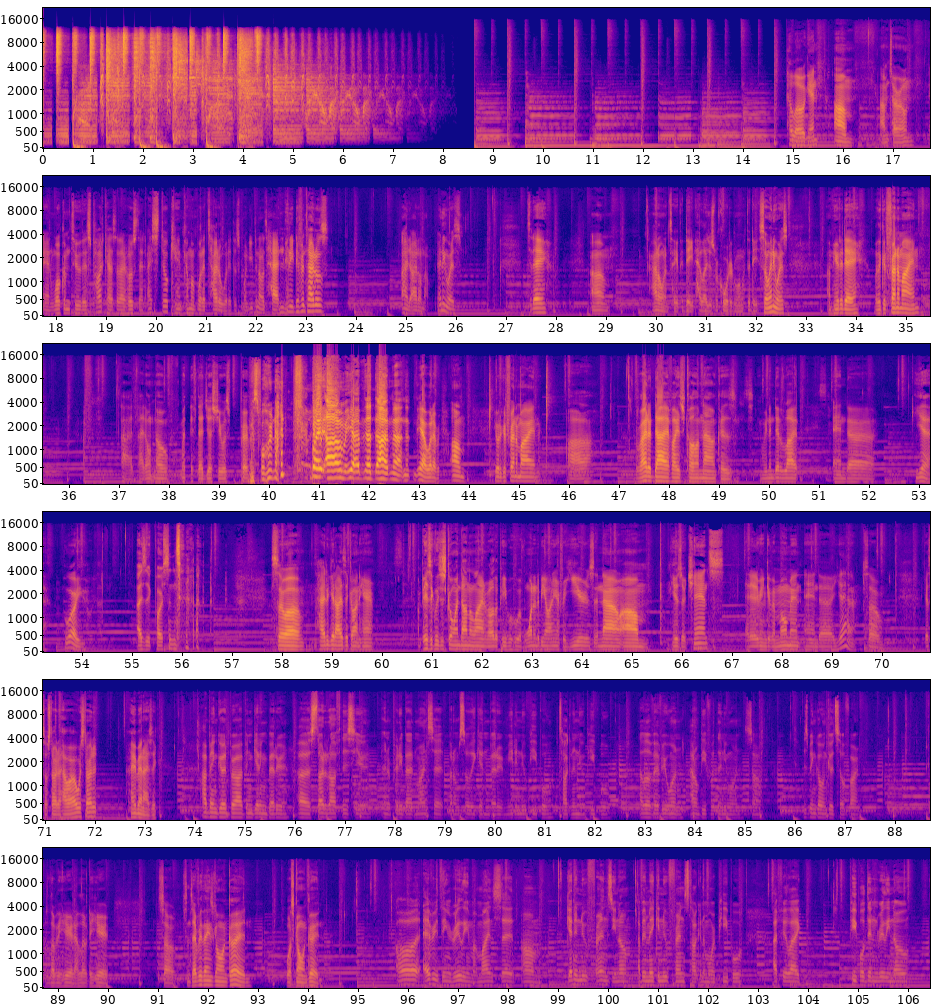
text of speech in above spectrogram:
Hello again. Um, I'm Tyrone, and welcome to this podcast that I host. That I still can't come up with a title with at this point, even though it's had many different titles. I, I don't know. Anyways, today, um, I don't want to tell you the date. Hell, I just recorded one with the date. So, anyways, I'm here today with a good friend of mine. I, I don't know what if that gesture was purposeful or not, but um, yeah, uh, uh, no, yeah, whatever. Um, he was a good friend of mine. Uh, ride or die, if I used to call him now, because we done did a lot. And uh, yeah, who are you? Isaac Parsons. So um, I had to get Isaac on here. I'm basically just going down the line of all the people who have wanted to be on here for years, and now um, here's their chance at every given moment. And uh, yeah, so I guess I'll start it how I always started. How you been, Isaac? I've been good, bro. I've been getting better. Uh, started off this year in a pretty bad mindset, but I'm slowly getting better. Meeting new people, talking to new people. I love everyone. I don't beef with anyone, so it's been going good so far. I love to hear it. I love to hear it. So since everything's going good, what's going good? Uh, everything really. My mindset. Um, getting new friends. You know, I've been making new friends, talking to more people. I feel like people didn't really know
